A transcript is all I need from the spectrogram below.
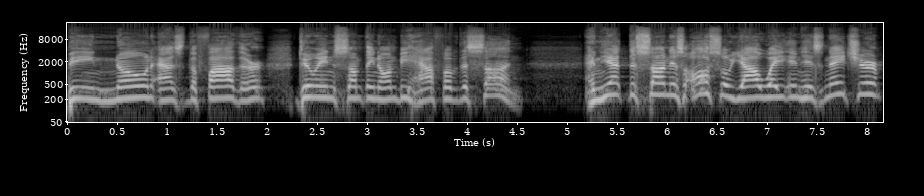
being known as the Father doing something on behalf of the Son. And yet the Son is also Yahweh in his nature,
